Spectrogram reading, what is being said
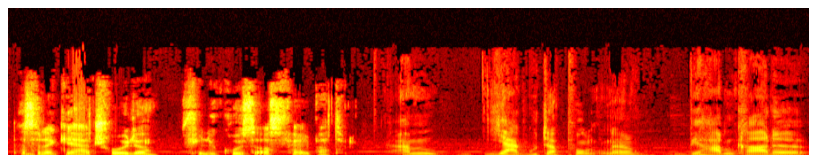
Das war der Gerhard Schröder. Viele Grüße aus Felbert. Um, ja, guter Punkt. Ne? Wir haben gerade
